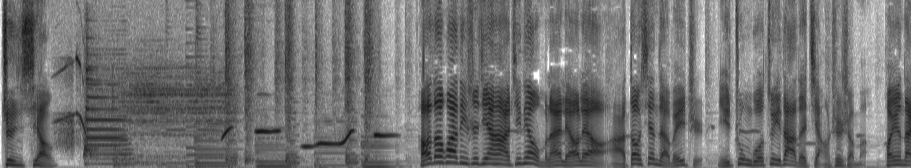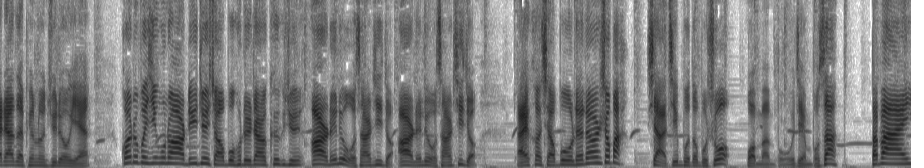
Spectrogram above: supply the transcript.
真香！好的，话题时间哈，今天我们来聊聊啊，到现在为止你中过最大的奖是什么？欢迎大家在评论区留言，关注微信公众号 DJ 小布或者加入 QQ 群二零六五三二七九二零六五三二七九，来和小布聊聊人生吧。下期不得不说，我们不见不散，拜拜。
